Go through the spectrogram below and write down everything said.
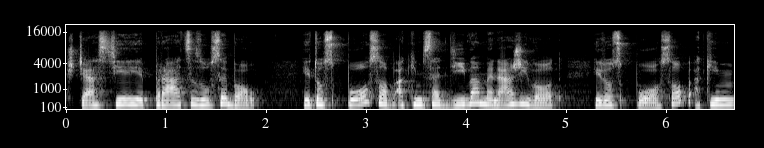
Šťastie je práca so sebou. Je to spôsob, akým sa dívame na život, je to spôsob, akým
